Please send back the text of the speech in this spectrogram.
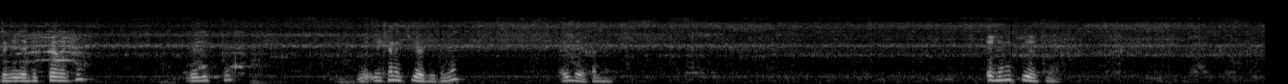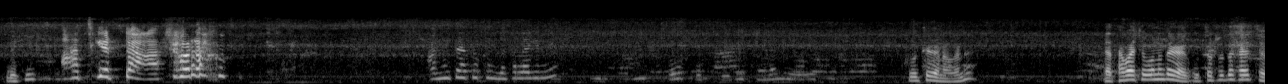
দেখি এদিকটা দেখি। এদিকটা। এখানে কি আছে তোমার? এই যে এখানে। এখানে কি আছে? দেখি। আজকেরটা সরা। আমি তো এতক্ষণ দেখা লাগেনি। খুলছে কেন ওখানে? ব্যথা পাইছো কোনো জায়গায়? কুত্তর টুতো খাইছো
